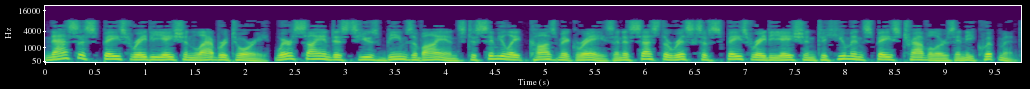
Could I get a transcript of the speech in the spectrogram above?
NASA Space Radiation Laboratory, where scientists use beams of ions to simulate cosmic rays and assess the risks of space radiation to human space travelers and equipment.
